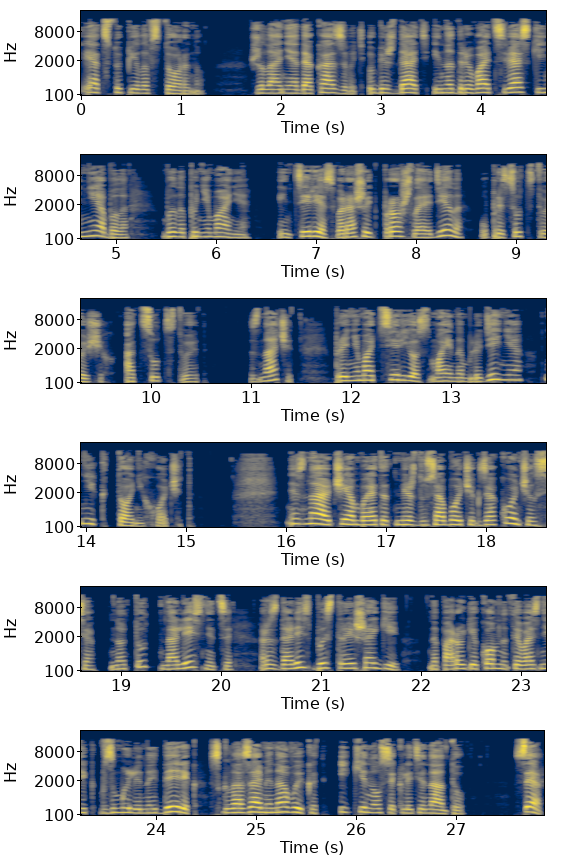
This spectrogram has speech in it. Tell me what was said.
и отступила в сторону. Желания доказывать, убеждать и надрывать связки не было. Было понимание. Интерес ворошить прошлое дело у присутствующих отсутствует. Значит, принимать всерьез мои наблюдения никто не хочет. Не знаю, чем бы этот междусобойчик закончился, но тут на лестнице раздались быстрые шаги — на пороге комнаты возник взмыленный Дерек с глазами на выкат и кинулся к лейтенанту. «Сэр,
